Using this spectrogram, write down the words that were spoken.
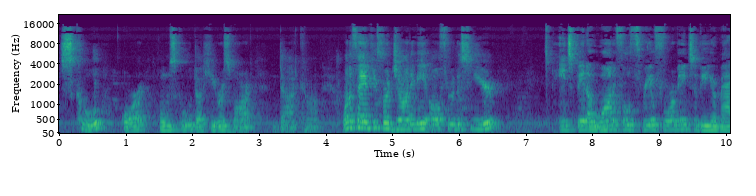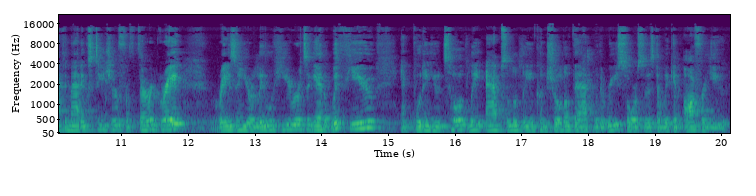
school or homeschool.heroesmart.com. I want to thank you for joining me all through this year. It's been a wonderful thrill for me to be your mathematics teacher for third grade, raising your little hero together with you and putting you totally, absolutely in control of that with the resources that we can offer you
